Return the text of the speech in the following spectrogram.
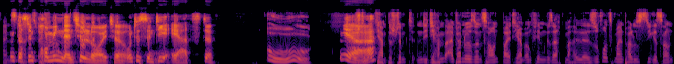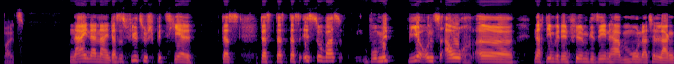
eines Und das sind Tages prominente Leute. Und es sind die Ärzte. auch- Uh, Ja. stimmt, die haben bestimmt. Nee, die haben einfach nur so ein Soundbite. Die haben irgendwem gesagt, mach, äh, such uns mal ein paar lustige Soundbites. Nein, nein, nein. Das ist viel zu speziell. Das, das, das, das ist sowas, womit wir uns auch, äh, nachdem wir den Film gesehen haben, monatelang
